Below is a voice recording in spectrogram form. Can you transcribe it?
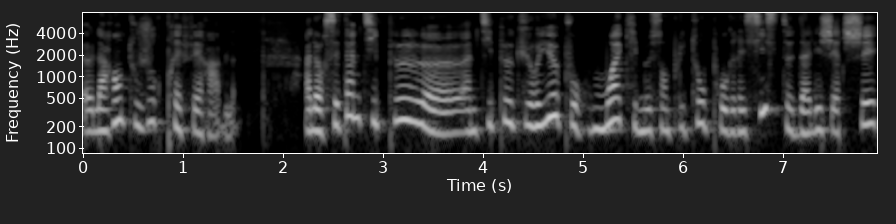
euh, la rend toujours préférable. Alors c'est un petit peu euh, un petit peu curieux pour moi qui me sens plutôt progressiste d'aller chercher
